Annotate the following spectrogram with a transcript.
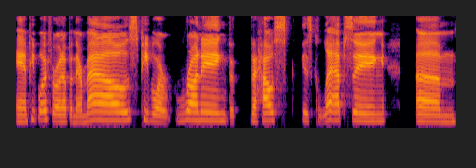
and people are throwing up in their mouths people are running the the house is collapsing um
